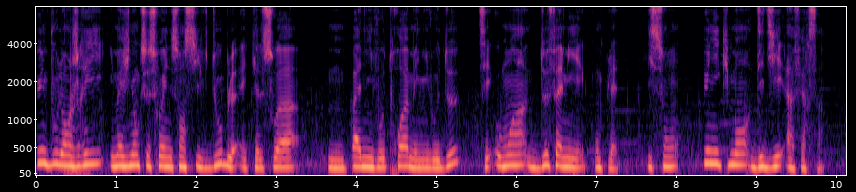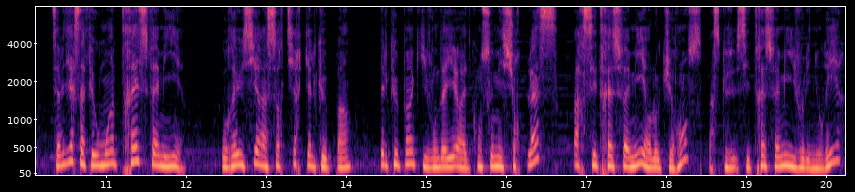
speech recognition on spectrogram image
Une boulangerie, imaginons que ce soit une sensive double et qu'elle soit hmm, pas niveau 3 mais niveau 2, c'est au moins deux familles complètes qui sont uniquement dédié à faire ça. Ça veut dire que ça fait au moins 13 familles pour réussir à sortir quelques pains. Quelques pains qui vont d'ailleurs être consommés sur place par ces 13 familles en l'occurrence, parce que ces 13 familles, il faut les nourrir.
